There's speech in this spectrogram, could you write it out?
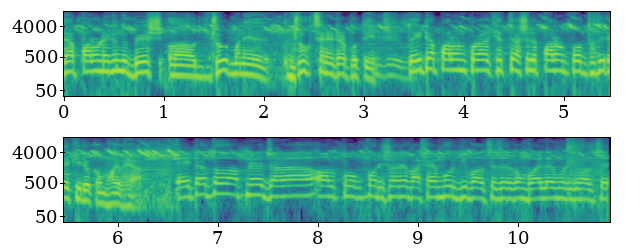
এরা পালনে কিন্তু বেশ মানে ঝুঁকছেন এটার প্রতি। তো এটা পালন করার ক্ষেত্রে আসলে পালন পদ্ধতিটা কীরকম হয় ভাইয়া? এটা তো আপনার যারা অল্প পরিসরে বাসায় মুরগি পালছে যেরকম ব্রয়লার মুরগি পালছে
